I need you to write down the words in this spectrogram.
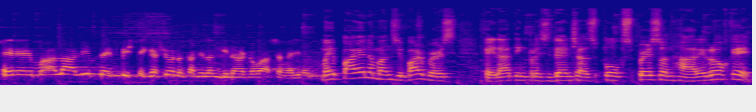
eh, maalalim na investigasyon ang kanilang ginagawa sa ngayon. May payo naman si Barbers kay dating presidential spokesperson Harry Roque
